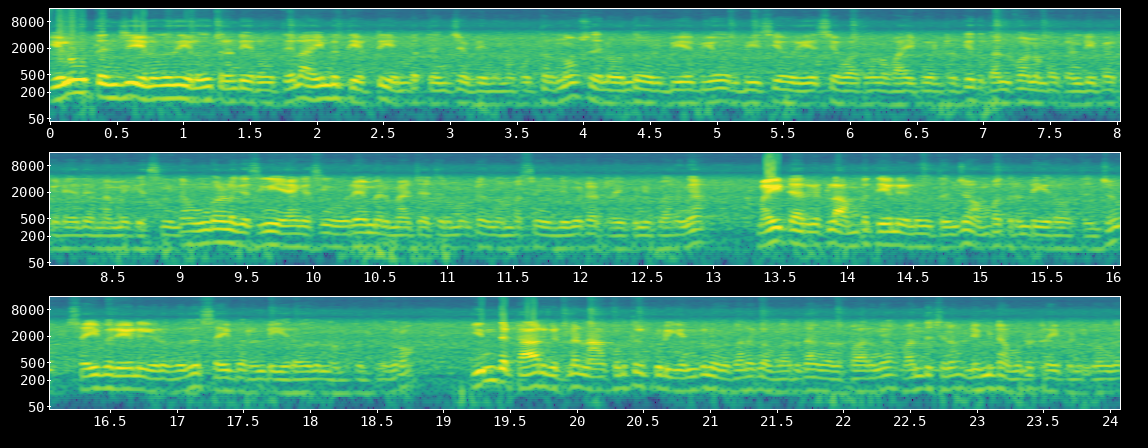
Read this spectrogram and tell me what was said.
எழுபத்தஞ்சு எழுபது எழுபத்தி ரெண்டு இருபத்தேழு ஐம்பத்தி எட்டு எண்பத்தஞ்சு அப்படின்னு நம்ம கொடுத்துருந்தோம். ஸோ இதில் வந்து ஒரு பிஏபியோ ஒரு பிசியோ ஒரு ஏசியோ பார்த்துக்கணும் வாய்ப்புகள் இருக்குது இது கன்ஃபார்ம் நம்பர் கண்டிப்பாக கிடையாது. எல்லாமே கெஸிங் தான். உங்களோட கெஸிங் என் கெஸிங் ஒரே மாதிரி மேட்ச் ஆச்சு மட்டும் இந்த நம்பர்ஸ் நீங்கள் லிமிட்டாக ட்ரை பண்ணி பாருங்கள் மை டார்கெட்டில் ஐம்பத்தேழு எழுபத்தஞ்சும் ஐம்பத்தி ரெண்டு இருபத்தஞ்சும் சைபர் ஏழு எழுபது சைபர் ரெண்டு இருபதுன்னு நம்ம கொடுத்துருக்குறோம். இந்த டார்கெட்டில் நான் கொடுத்துருக்கக்கூடிய எண்கள் உங்கள் கணக்கில் வருதாங்க அதை பாருங்கள் வந்துச்சுன்னா லிமிட்டாக மட்டும் ட்ரை பண்ணிக்கோங்க.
